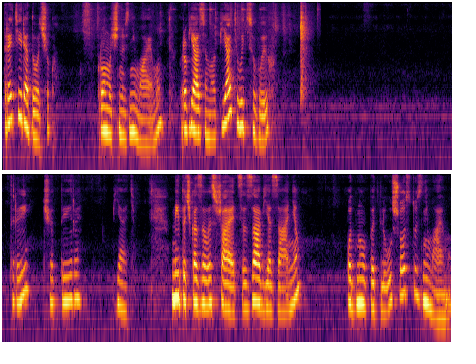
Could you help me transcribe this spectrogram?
Третій рядочок кромочну знімаємо, пров'язуємо 5 лицьових, 3, 4, 5. Ниточка залишається за в'язанням, одну петлю шосту знімаємо.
